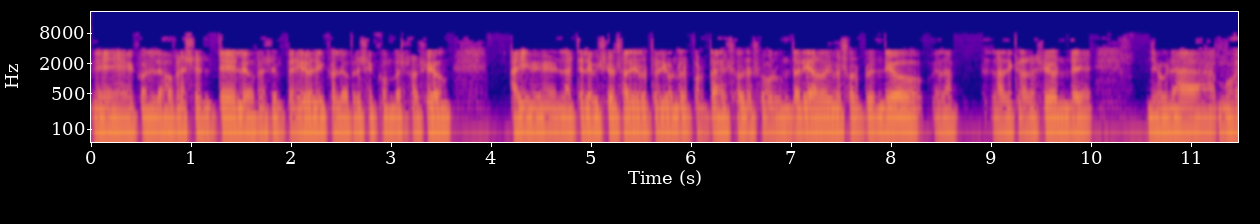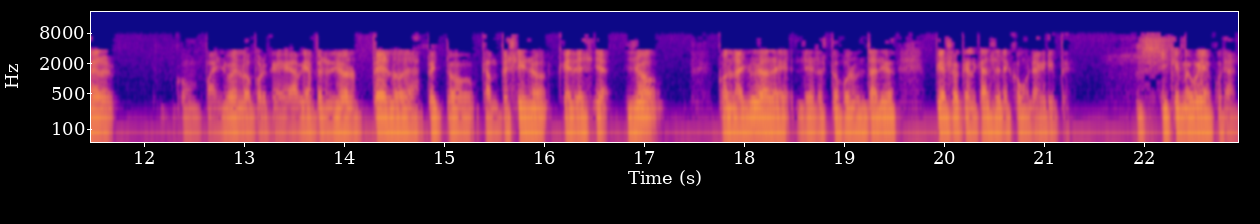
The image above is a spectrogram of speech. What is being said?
eh, con les ofrecen té, les ofrecen periódicos, les ofrecen conversación. Ahí en la televisión salió el otro día un reportaje sobre su voluntariado y me sorprendió la, la declaración de, de una mujer con pañuelo porque había perdido el pelo de aspecto campesino que decía yo con la ayuda de, de estos voluntarios, pienso que el cáncer es como una gripe y que me voy a curar.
